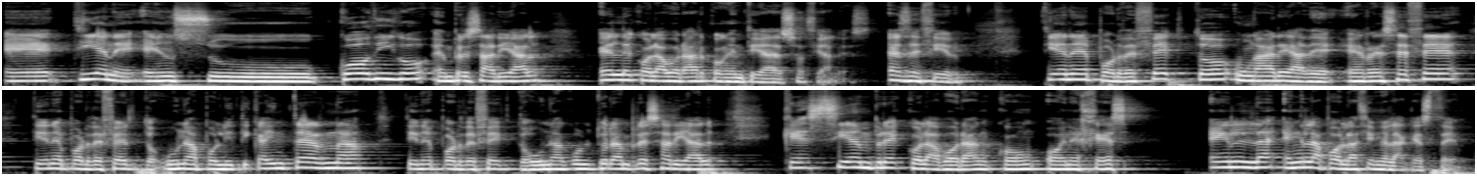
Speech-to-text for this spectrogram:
eh, tiene en su código empresarial el de colaborar con entidades sociales. Es decir, tiene por defecto un área de RSC, tiene por defecto una política interna, tiene por defecto una cultura empresarial que siempre colaboran con ONGs en la, en la población en la que esté.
